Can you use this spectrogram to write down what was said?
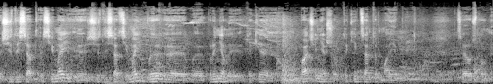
е, 60 сімей, е, 60 сімей ви е, е, прийняли таке бачення, що такий центр має бути. Це основне.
